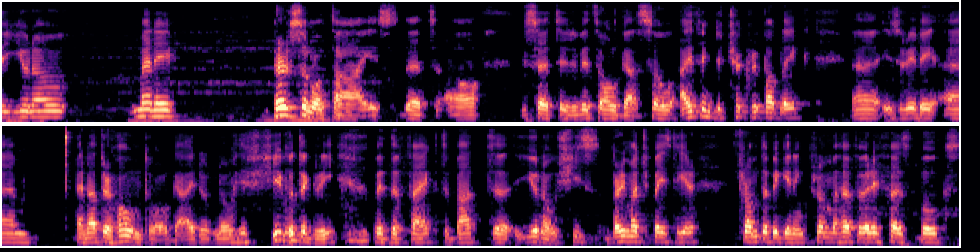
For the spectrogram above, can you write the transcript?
you know many personal ties that are set with Olga. So I think the Czech Republic uh, is really um, another home to Olga. I don't know if she would agree with the fact, but uh, you know she's very much based here from the beginning, from her very first books,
